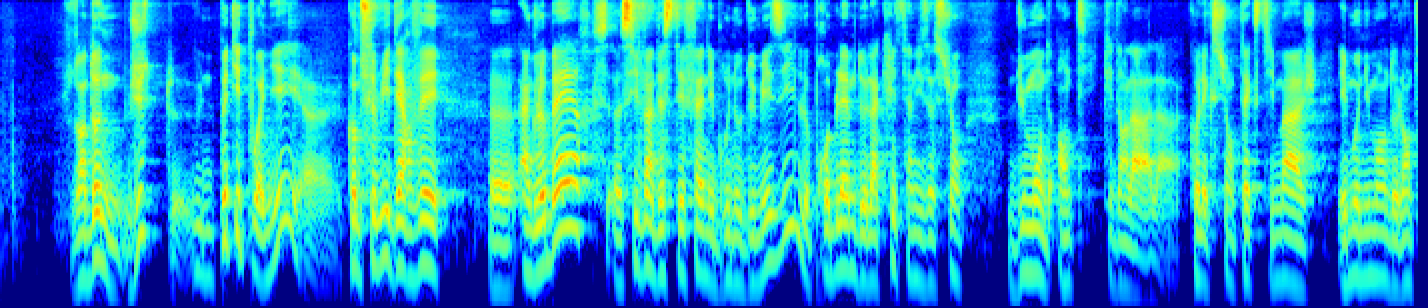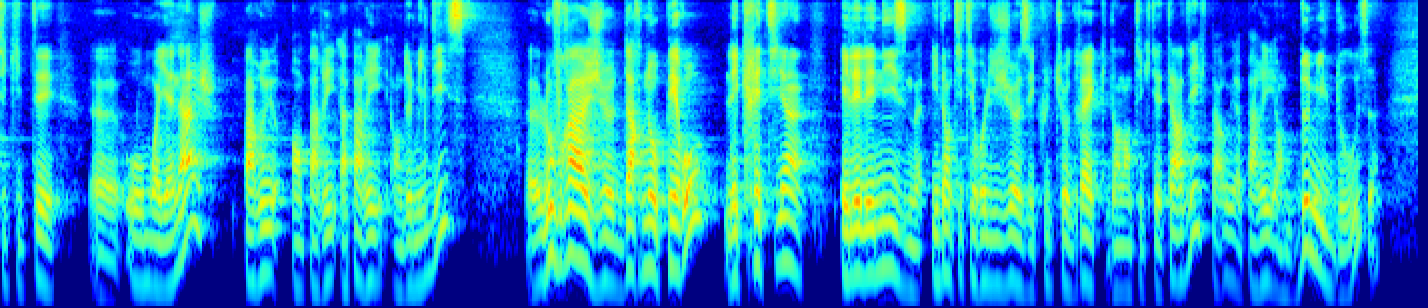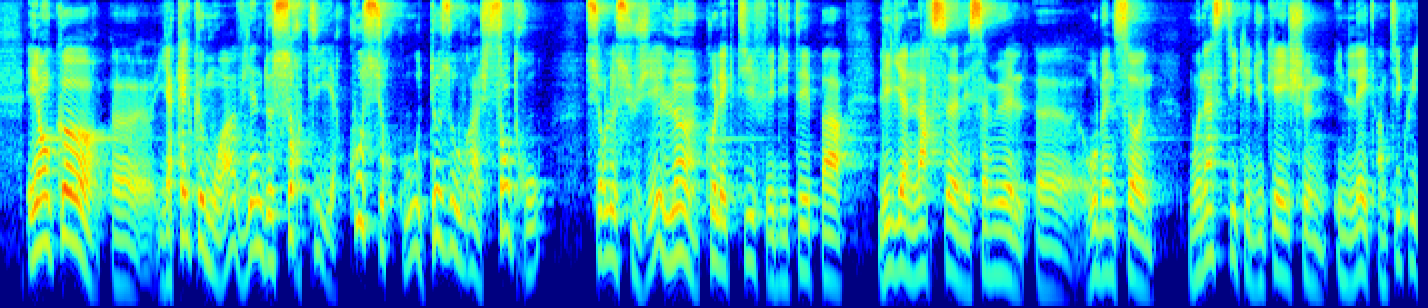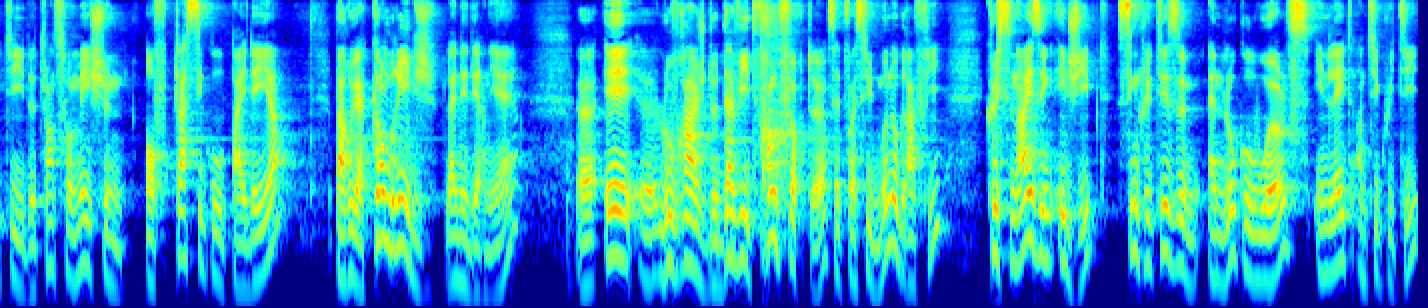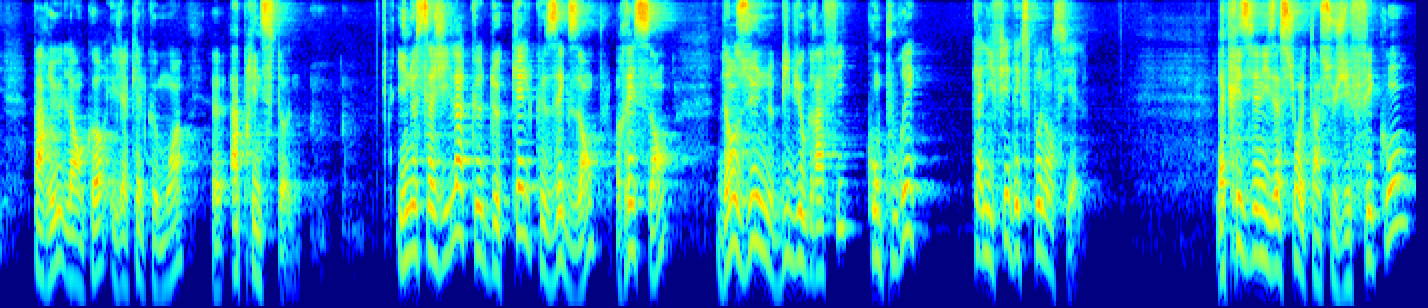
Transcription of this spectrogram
je vous en donne juste une petite poignée, euh, comme celui d'Hervé Inglebert, euh, Sylvain de Stéphane et Bruno de Mézy, Le problème de la christianisation du monde antique, dans la, collection Textes, Images et Monuments de l'Antiquité euh, au Moyen Âge, paru à Paris en 2010. L'ouvrage d'Arnaud Perrault, Les chrétiens et l'hellénisme, identité religieuse et culture grecque dans l'Antiquité tardive, paru à Paris en 2012. Et encore, euh, il y a quelques mois, viennent de sortir coup sur coup deux ouvrages centraux sur le sujet, l'un collectif édité par Liliane Larsen et Samuel euh, Rubenson, Monastic Education in Late Antiquity, The Transformation of Classical Paideia, paru à Cambridge l'année dernière, euh, et l'ouvrage de David Frankfurter, cette fois-ci une monographie, Christianizing Egypt, Syncretism and Local Worlds in Late Antiquity, paru là encore il y a quelques mois euh, à Princeton. Il ne s'agit là que de quelques exemples récents dans une bibliographie qu'on pourrait qualifier d'exponentielle. La christianisation est un sujet fécond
